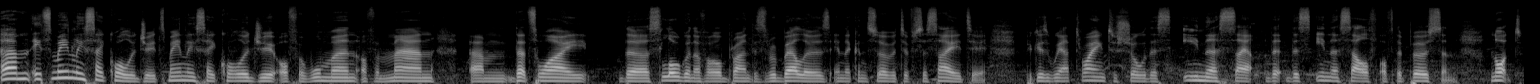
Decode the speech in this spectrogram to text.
Um, it's mainly psychology. It's mainly psychology of a woman, of a man. Um, that's why the slogan of our brand is rebellious in a conservative society because we are trying to show this inner se- this inner self of the person not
